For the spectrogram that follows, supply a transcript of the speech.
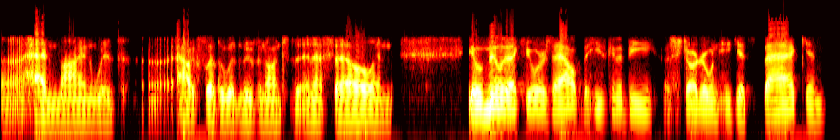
uh, had in mind with uh, Alex Leatherwood moving on to the NFL. And you know, Emilio Ekiyor is out, but he's going to be a starter when he gets back, and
